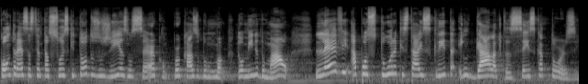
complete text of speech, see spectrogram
contra essas tentações que todos os dias nos cercam por causa do domínio do mal, leve a postura que está escrita em Gálatas 6,14.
